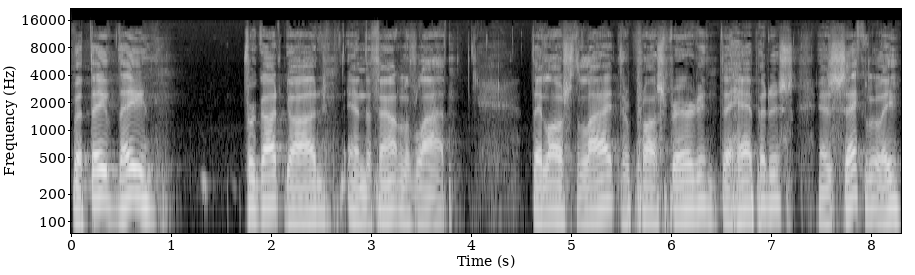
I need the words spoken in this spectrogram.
But they, they forgot God and the fountain of life. They lost the light, their prosperity, the happiness, and secondly,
